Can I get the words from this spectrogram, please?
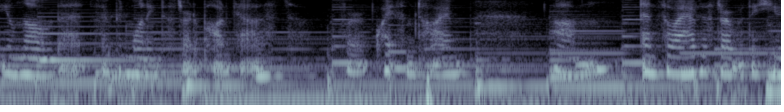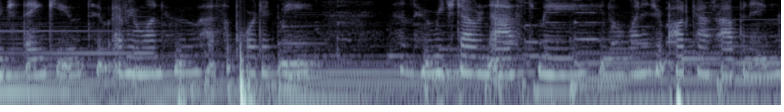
you'll know that I've been wanting to start a podcast for quite some time. Um, and so I have to start with a huge thank you to everyone who has supported me and who reached out and asked me, you know, when is your podcast happening?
